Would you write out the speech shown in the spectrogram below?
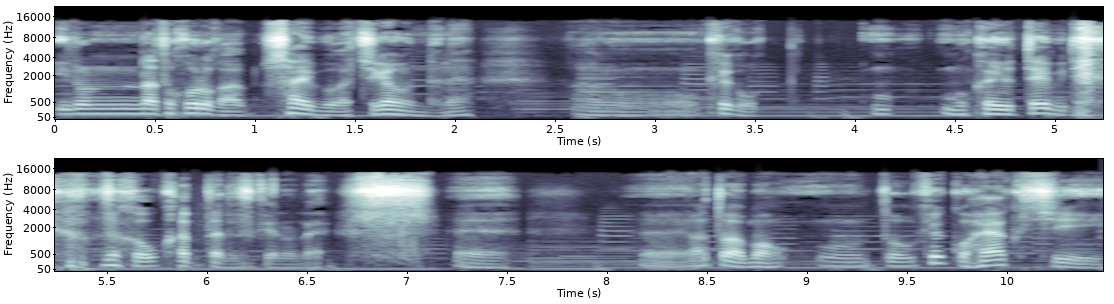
いろんなところが、細部が違うんでね、あの、結構、もう一回言ってみたいなことが多かったですけどね。えー、あとは、まあ、うんと、結構早口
